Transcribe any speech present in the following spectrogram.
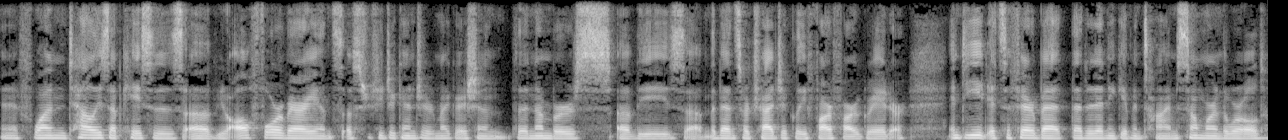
And if one tallies up cases of you know all four variants of strategic engineered migration, the numbers of these um, events are tragically far far greater. Indeed, it's a fair bet that at any given time, somewhere in the world,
